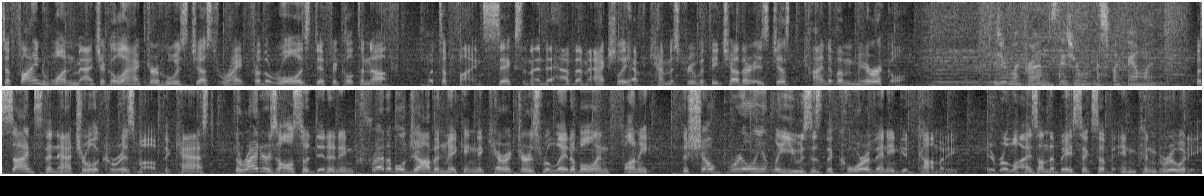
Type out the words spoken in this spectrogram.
to find one magical actor who is just right for the role is difficult enough. But to find six and then to have them actually have chemistry with each other is just kind of a miracle. These are my friends. These are this is my family. Besides the natural charisma of the cast, the writers also did an incredible job in making the characters relatable and funny. The show brilliantly uses the core of any good comedy. It relies on the basics of incongruity.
